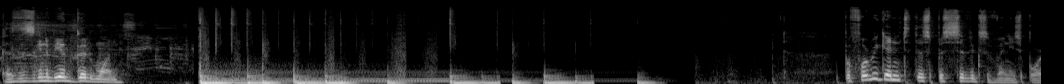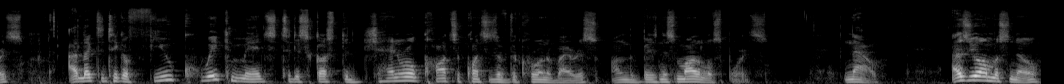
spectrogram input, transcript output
because this is going to be a good one. Before we get into the specifics of any sports, I'd like to take a few quick minutes to discuss the general consequences of the coronavirus on the business model of sports. Now, as you all must know,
